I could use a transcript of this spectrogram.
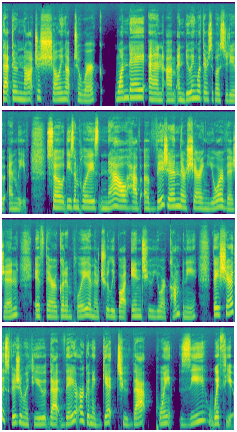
that they're not just showing up to work one day and um, and doing what they're supposed to do and leave. So these employees now have a vision. They're sharing your vision. If they're a good employee and they're truly bought into your company, they share this vision with you that they are going to get to that point Z with you.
